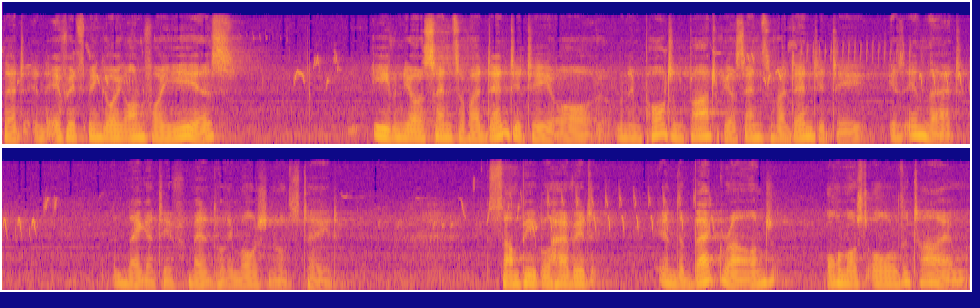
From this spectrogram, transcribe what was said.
That if it's been going on for years, even your sense of identity or an important part of your sense of identity is in that negative mental emotional state. Some people have it in the background almost all the time,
